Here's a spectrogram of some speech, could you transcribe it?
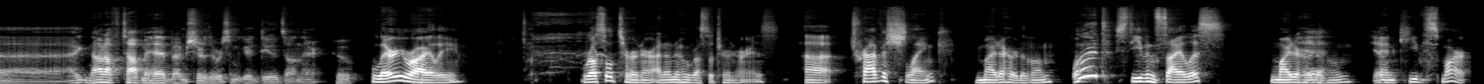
Uh, I, not off the top of my head, but I'm sure there were some good dudes on there. Who? Larry Riley, Russell Turner. I don't know who Russell Turner is. Uh, Travis Schlenk. Might have heard of him. What? Stephen Silas. Might have heard yeah. of him. Yeah. And Keith Smart.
